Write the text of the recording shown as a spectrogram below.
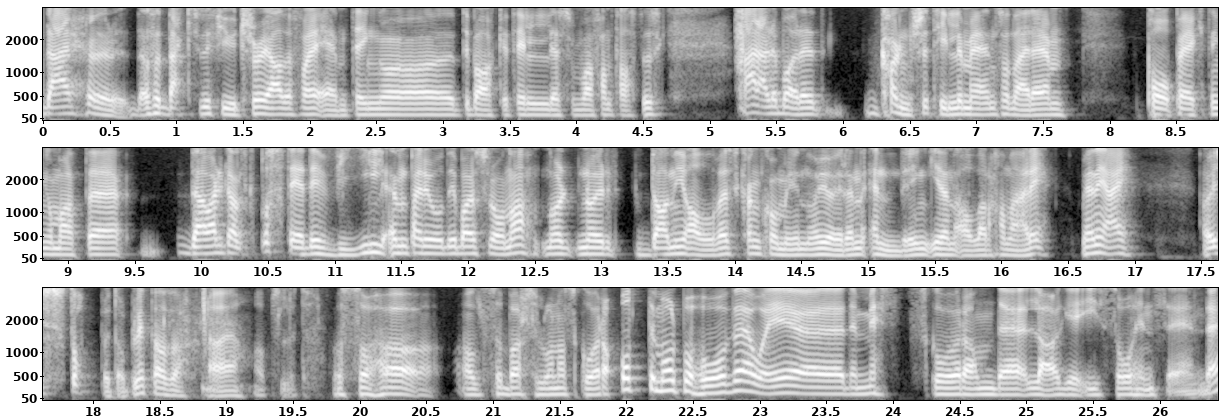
der hører, altså Back to the future, ja, det være én ting, og tilbake til det som var fantastisk. Her er det bare kanskje til og med en sånn derre påpekning om at eh, det har vært ganske på stedet hvil en periode i Barcelona, når, når Dani Alves kan komme inn og gjøre en endring i den alderen han er i, mener jeg. Det har jo stoppet opp litt, altså. Ja, ja, absolutt. Og så har altså Barcelona skåra åtte mål på HV og er det mest skårende laget i så henseende.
